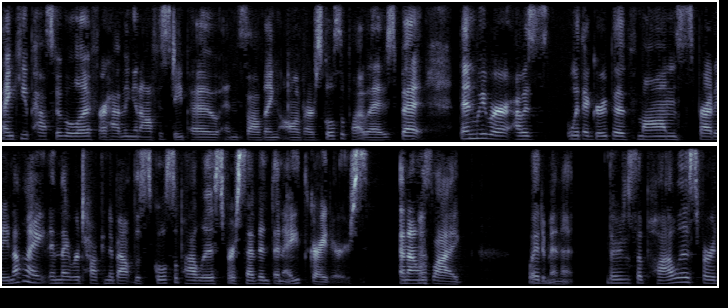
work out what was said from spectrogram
Thank you, Pascagoula, for having an office depot and solving all of our school supply woes. But then we were, I was with a group of moms Friday night, and they were talking about the school supply list for seventh and eighth graders. And I was uh-huh. like, wait a minute, there's a supply list for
